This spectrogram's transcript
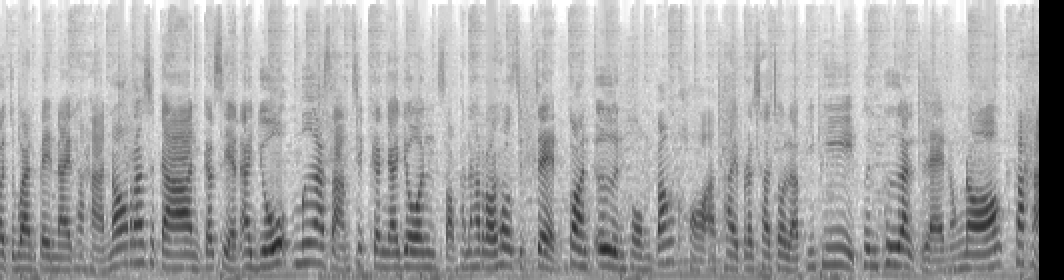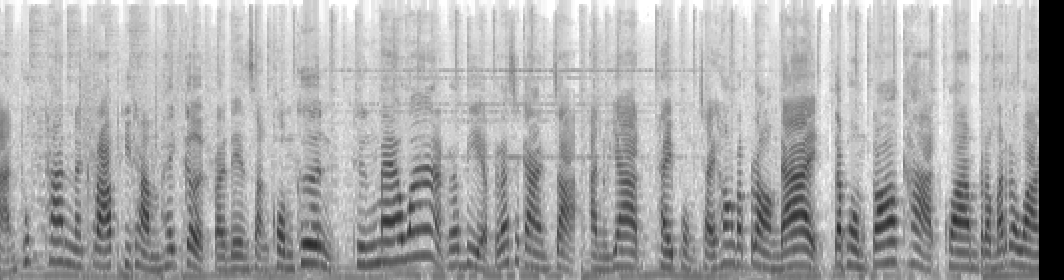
ปัจจุบันเป็นนายทหารนอกราชการเกษียณอายุเมื่อ 30 กันยายน 2567 ก่อนอื่นผมต้องขออภัยประชาชนและพี่ๆ เพื่อนๆ และน้องๆ ทหารทุกท่านนะครับ ที่ทำให้เกิดประเด็นสังคมขึ้น ถึงแม้ว่าระเบียบราชการจะอนุญาตให้ผมใช้ห้องรับรองได้ แต่ผมก็ขาดความระมัดระวัง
